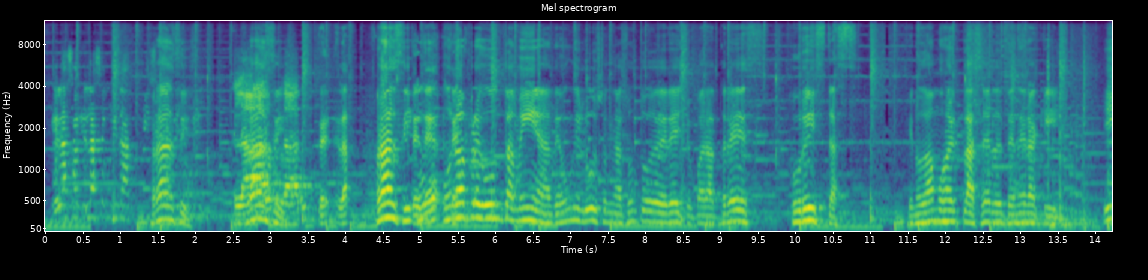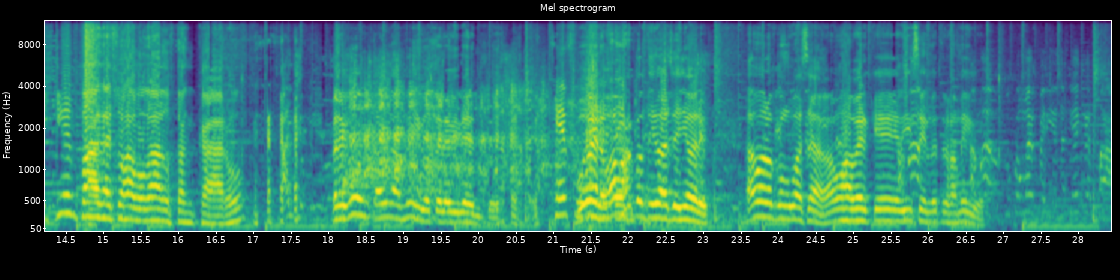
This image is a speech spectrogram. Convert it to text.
Es la, es la seguridad Francis. Francis. claro. Te- la- Francis, Tener- un- una pregunta mía de un iluso en asunto de derecho para tres juristas que nos damos el placer de tener aquí. ¿Y quién paga esos abogados tan caros? Pregunta a un amigo televidente. Qué. Bueno, vamos a continuar, señores. Vámonos con WhatsApp. Vamos a ver qué dicen nuestros amigos.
